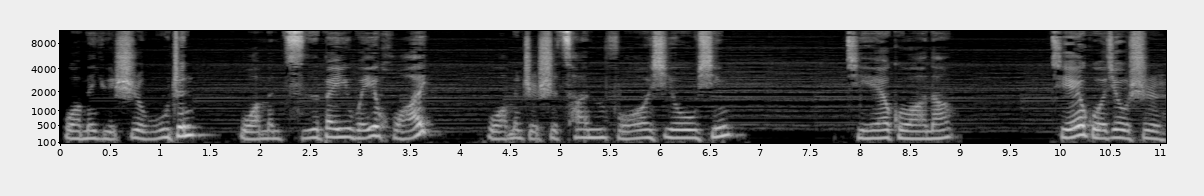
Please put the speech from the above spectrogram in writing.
我们与世无争，我们慈悲为怀，我们只是参佛修心。结果呢？结果就是，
